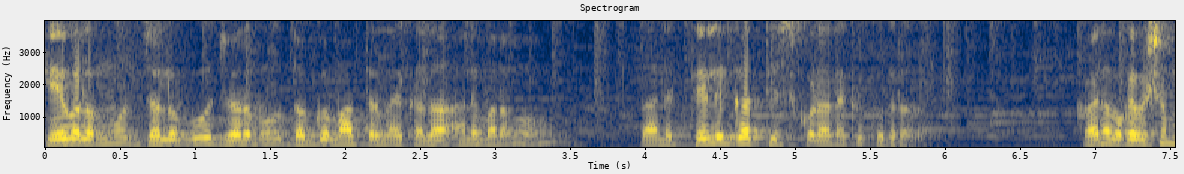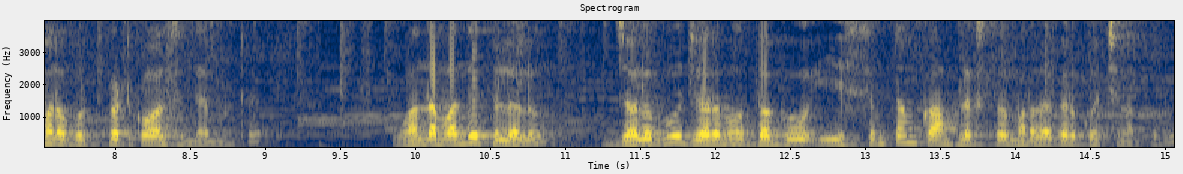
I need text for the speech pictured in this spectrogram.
కేవలము జలుబు జ్వరము దగ్గు మాత్రమే కదా అని మనము దాన్ని తేలిగ్గా తీసుకోవడానికి కుదరదు. కానీ ఒక విషయం మనం గుర్తుపెట్టుకోవాల్సింది ఏమంటే వంద మంది పిల్లలు జలుబు జ్వరము దగ్గు ఈ సిమ్టమ్ కాంప్లెక్స్తో మన దగ్గరకు వచ్చినప్పుడు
